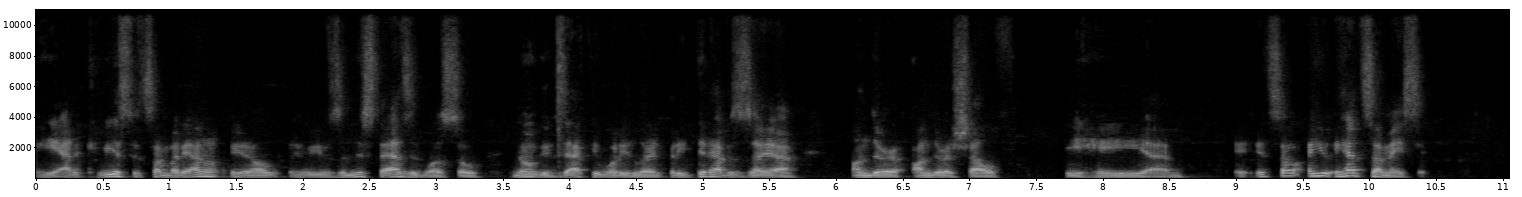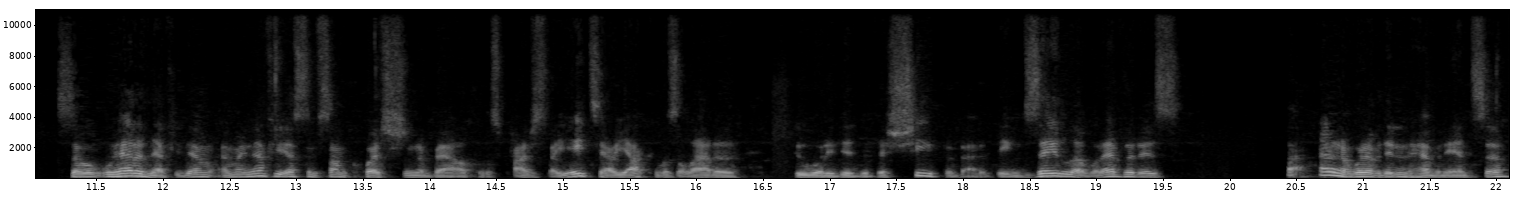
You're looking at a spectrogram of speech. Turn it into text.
he had a kvias with somebody. I don't, you know, he was a nista as it was, so knowing exactly what he learned. But he did have a zaya under under a shelf. He, he um, it's so he, he had some ASIC. So we had a nephew, then, and my nephew asked him some question about it was by Vayetzi, how Yaakov was allowed to do what he did with the sheep, about it being Zela, whatever it is. I don't know, whatever. They didn't have an answer.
